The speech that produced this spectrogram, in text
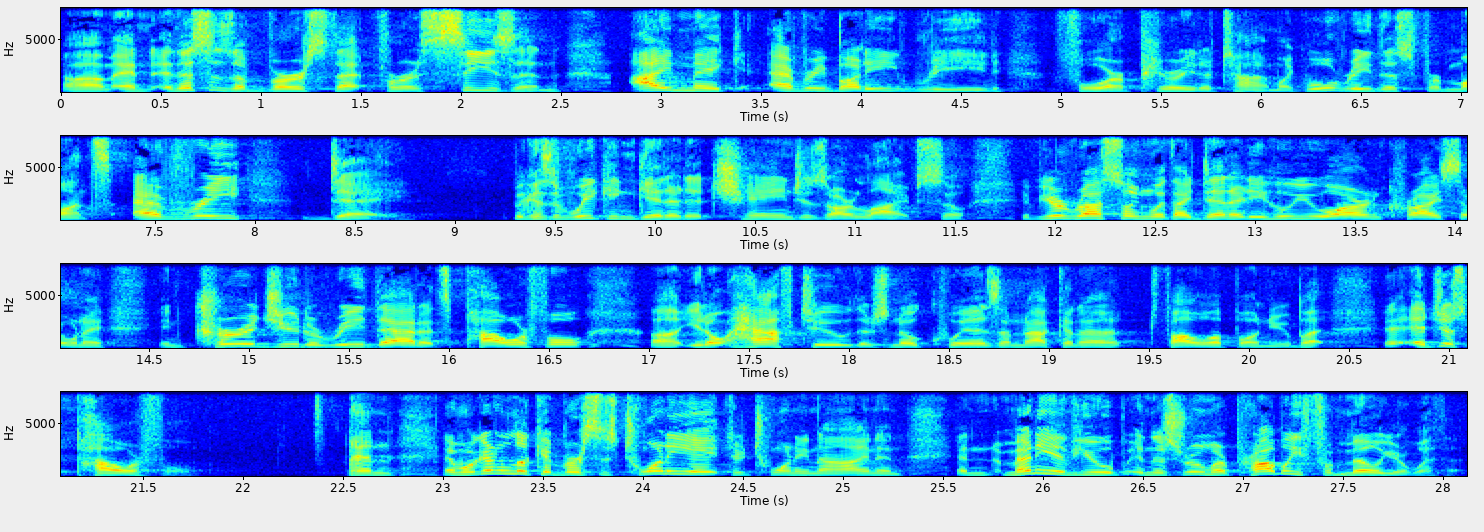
Um, and, and this is a verse that for a season, I make everybody read for a period of time. Like we'll read this for months, every day. Because if we can get it, it changes our life. So if you're wrestling with identity, who you are in Christ, I want to encourage you to read that. It's powerful. Uh, you don't have to, there's no quiz. I'm not going to follow up on you, but it, it's just powerful. And, and we're going to look at verses 28 through 29, and, and many of you in this room are probably familiar with it.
